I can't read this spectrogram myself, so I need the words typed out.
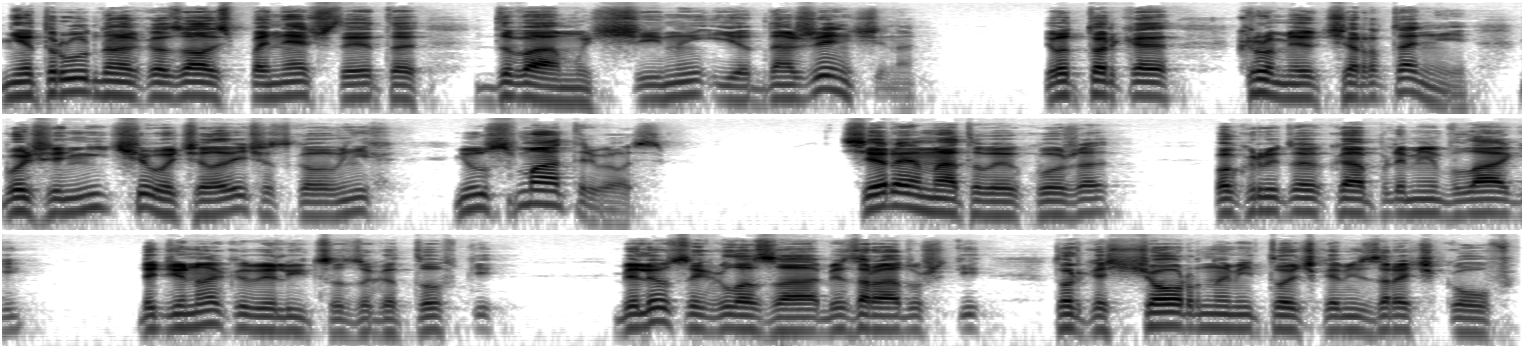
нетрудно оказалось понять, что это два мужчины и одна женщина. И вот только кроме очертаний больше ничего человеческого в них не усматривалось. Серая матовая кожа, покрытая каплями влаги, одинаковые лица заготовки, белесые глаза без радужки, только с черными точками зрачков,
